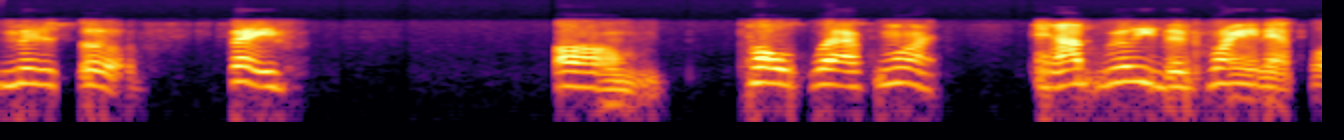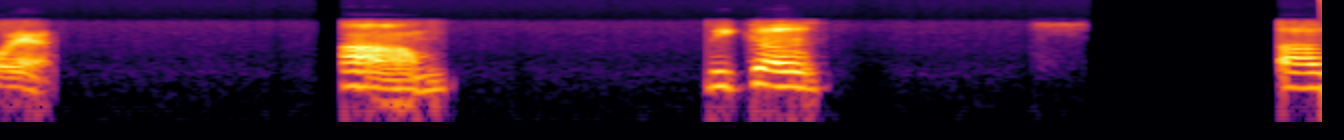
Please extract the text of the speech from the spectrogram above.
minister faith, um post last month, and I've really been praying that prayer. Um, because uh,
